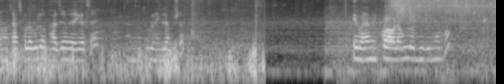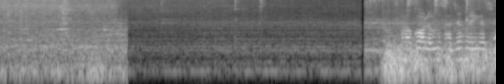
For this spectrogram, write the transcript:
আমার কাঁচকলাগুলো ভাজা হয়ে গেছে তুলে নিলাম সব। এবার আমি করলাগুলো ভেজে নেব। আমার করলাগুলো ভাজা হয়ে গেছে।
